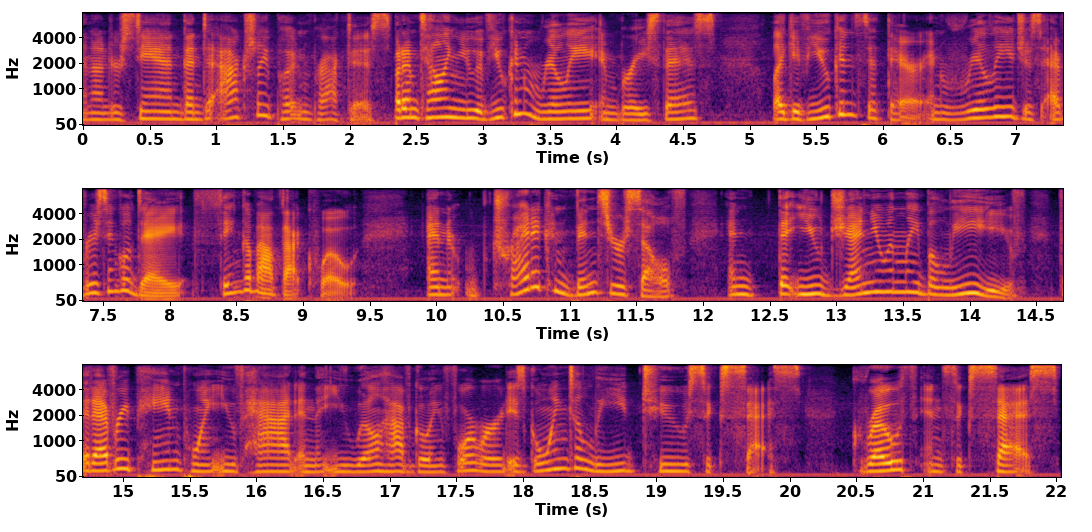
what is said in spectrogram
and understand than to actually put in practice. But I'm telling you, if you can really embrace this, like if you can sit there and really just every single day think about that quote and try to convince yourself and that you genuinely believe that every pain point you've had and that you will have going forward is going to lead to success, growth and success,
